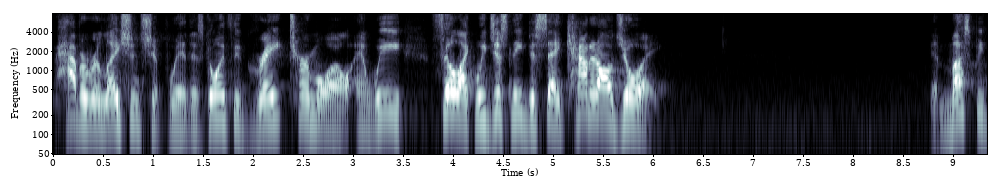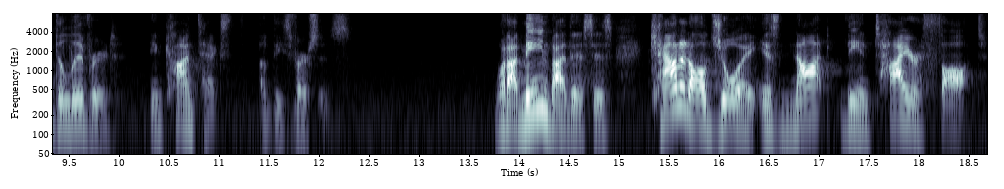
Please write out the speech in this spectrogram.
have a relationship with is going through great turmoil and we feel like we just need to say, Count it all joy. It must be delivered in context of these verses. What I mean by this is, count it all joy is not the entire thought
